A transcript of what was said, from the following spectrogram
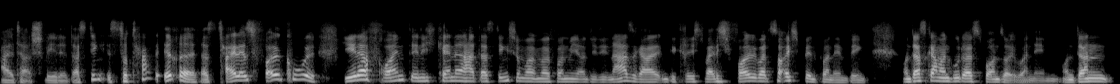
alter Schwede, das Ding ist total irre. Das Teil ist voll cool. Jeder Freund, den ich kenne, hat das Ding schon mal von mir unter die Nase gehalten gekriegt, weil ich voll überzeugt bin von dem Ding. Und das kann man gut als Sponsor übernehmen. Und dann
